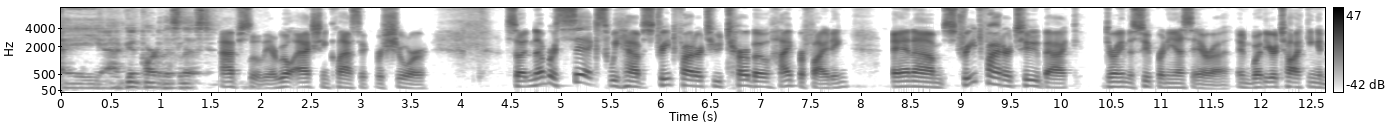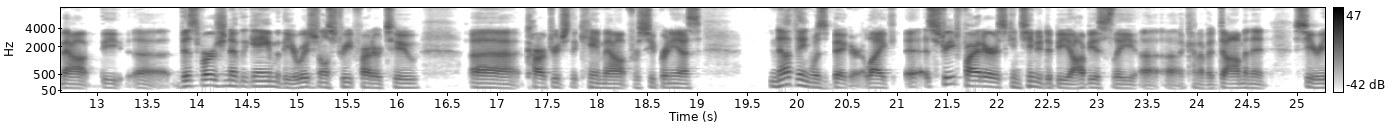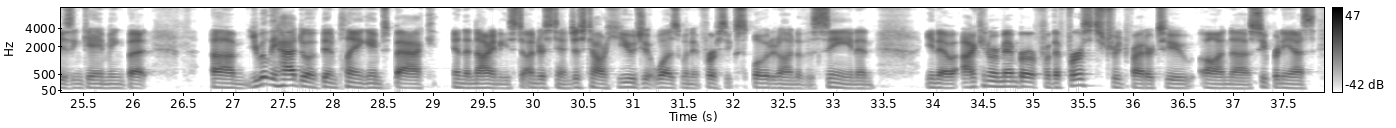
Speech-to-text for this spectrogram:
a, a good part of this list. Absolutely, a real action classic for sure. So at number six, we have Street Fighter II Turbo Hyper Fighting. And um, Street Fighter II back during the Super NES era, and whether you're talking about the uh, this version of the game or the original Street Fighter II uh, cartridge that came out for Super NES, nothing was bigger. Like uh, Street Fighter has continued to be obviously a, a, kind of a dominant series in gaming, but um, you really had to have been playing games back in the 90s to understand just how huge it was when it first exploded onto the scene. And, you know, I can remember for the first Street Fighter 2 on uh, Super NES,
